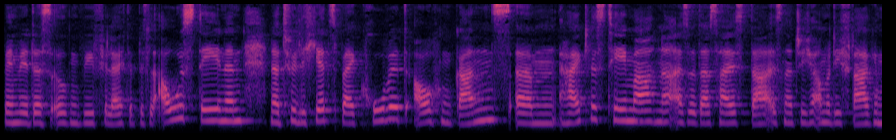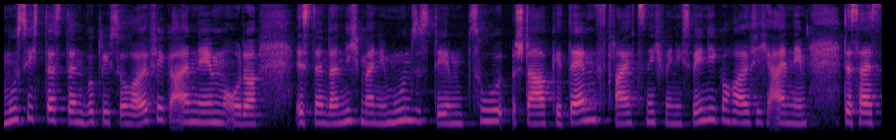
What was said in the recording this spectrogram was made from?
wenn wir das irgendwie vielleicht ein bisschen ausdehnen? Natürlich jetzt bei Covid auch ein ganz ganz ähm, heikles Thema. Ne? Also das heißt, da ist natürlich auch immer die Frage, muss ich das denn wirklich so häufig einnehmen oder ist denn dann nicht mein Immunsystem zu stark gedämpft? Reicht es nicht, wenn ich es weniger häufig einnehme? Das heißt,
